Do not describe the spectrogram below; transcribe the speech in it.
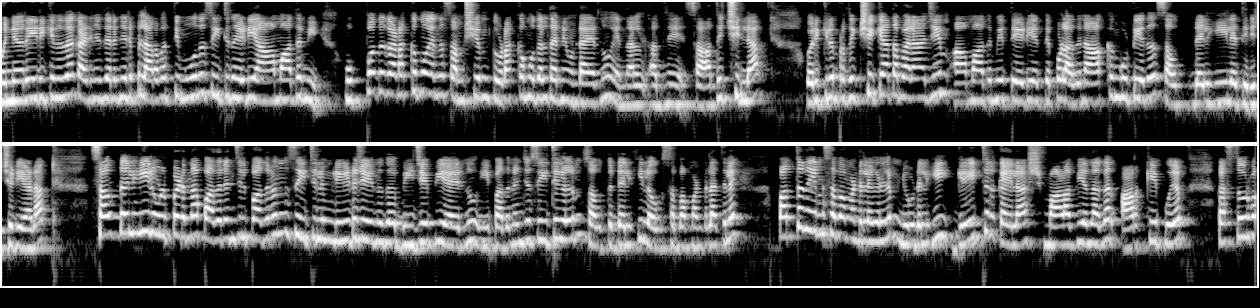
മുന്നേറിയിരിക്കുന്നത് കഴിഞ്ഞ തെരഞ്ഞെടുപ്പിൽ അറുപത്തിമൂന്ന് സീറ്റ് നേടിയ ആം ആദ്മി മുപ്പത് കടക്കുമോ എന്ന സംശയം തുടക്കം മുതൽ തന്നെ ഉണ്ടായിരുന്നു. എന്നാൽ അതിന് സാധിച്ചില്ല. ഒരിക്കലും പ്രതീക്ഷിക്കാത്ത പരാജയം ആം ആദ്മിയെ തേടിയെത്തിയപ്പോൾ അതിനാക്കം കൂട്ടിയത് സൗത്ത് ഡൽഹിയിലെ തിരിച്ചടിയാണ്. സൗത്ത് ഡൽഹിയിൽ ഉൾപ്പെടുന്ന പതിനഞ്ചിൽ പതിനൊന്ന് സീറ്റിലും ലീഡ് ചെയ്യുന്നത് ബി ജെ പി ആയിരുന്നു. ഈ പതിനഞ്ച് സീറ്റുകളിലും സൗത്ത് ഡൽഹി ലോക്സഭാ മണ്ഡലത്തിലെ പത്ത് നിയമസഭാ മണ്ഡലങ്ങളിലും New Delhi Greater Kailash Malviya Nagar R K Puram Kasturba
